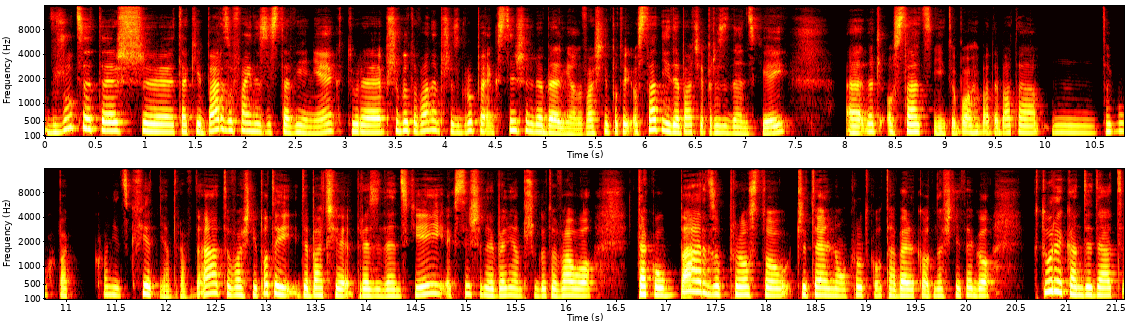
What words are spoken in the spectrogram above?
wrzucę też e, takie bardzo fajne zestawienie, które przygotowane przez grupę Extinction Rebellion, właśnie po tej ostatniej debacie prezydenckiej, e, znaczy ostatniej, to była chyba debata, mm, to był chyba koniec kwietnia, prawda? To właśnie po tej debacie prezydenckiej Extinction Rebellion przygotowało taką bardzo prostą, czytelną, krótką tabelkę odnośnie tego, który kandydat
